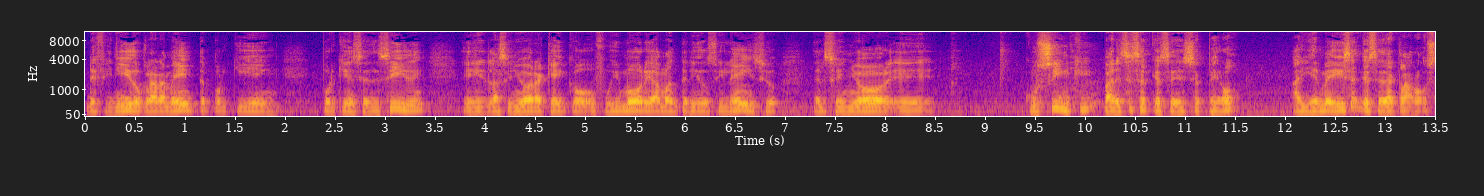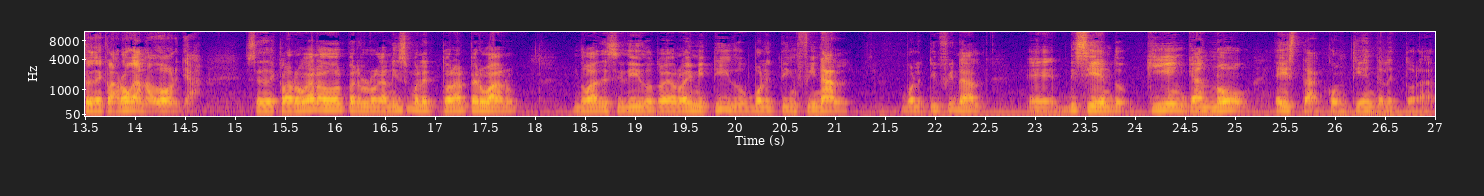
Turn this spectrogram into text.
definido claramente por quién, por quién se deciden. Eh, la señora Keiko Fujimori ha mantenido silencio. El señor Kuczynski parece ser que se desesperó. Ayer me dicen que se declaró, se declaró ganador ya. Se declaró ganador, pero el organismo electoral peruano no ha decidido, todavía no ha emitido un boletín final. Boletín final eh, diciendo quién ganó esta contienda electoral.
